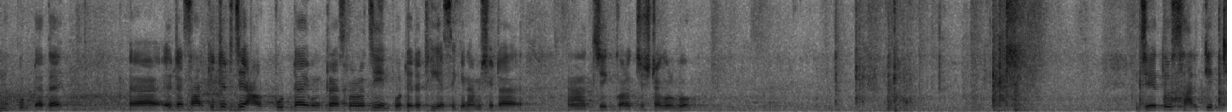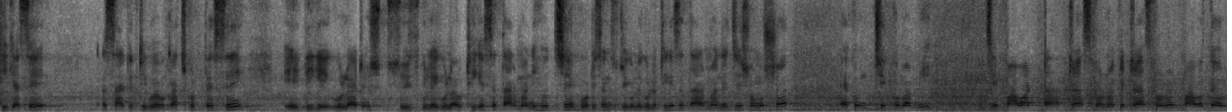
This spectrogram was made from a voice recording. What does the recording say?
ইনপুটটা দেয় এটা সার্কিটের যে আউটপুটটা এবং ট্রান্সফরমার যে ইনপুট এটা ঠিক আছে কিনা আমি সেটা চেক করার চেষ্টা করব। যেহেতু সার্কিট ঠিক আছে সার্কিট ঠিকভাবে কাজ করতেছে এই দিকে এগুলার সুইচগুলো, এগুলাও ঠিক আছে, তার মানে হচ্ছে বডি সেন্সরগুলো এগুলো ঠিক আছে, তার মানে যে সমস্যা, এখন চেক করব আমি যে পাওয়ারটা ট্রান্সফর্মারকে ট্রান্সফরমার পাওয়ার দেওয়ার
